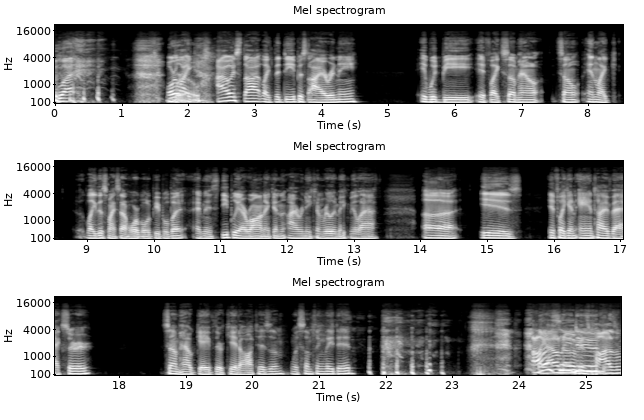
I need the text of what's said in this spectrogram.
Like, or Bro. like I always thought like the deepest irony, it would be if like somehow so and like like this might sound horrible to people, but I mean it's deeply ironic and irony can really make me laugh. Uh, is if like an anti-vaxxer somehow gave their kid autism with something they did. Like, I don't know if Honestly, it's dude, possible,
